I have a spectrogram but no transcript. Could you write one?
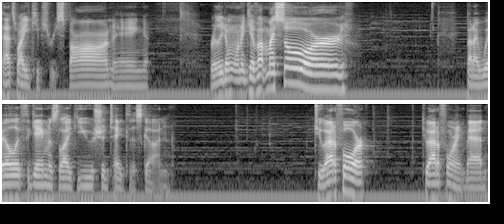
That's why he keeps respawning. Really don't want to give up my sword. But I will if the game is like, you should take this gun. Two out of four. Two out of four ain't bad.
